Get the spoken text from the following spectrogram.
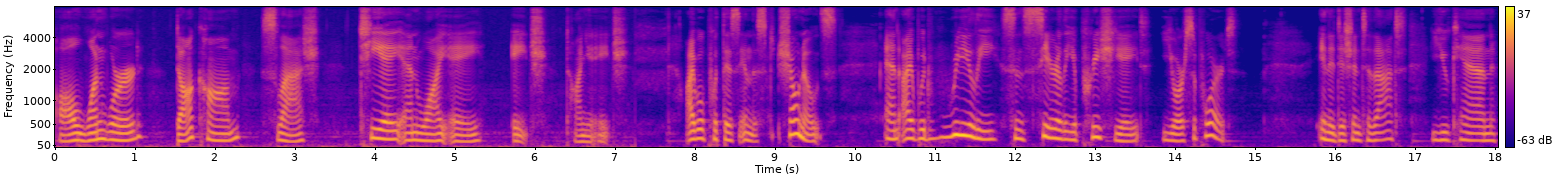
all one word, dot com slash T A N Y A H, Tanya H. I will put this in the show notes, and I would really sincerely appreciate your support. In addition to that, you can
